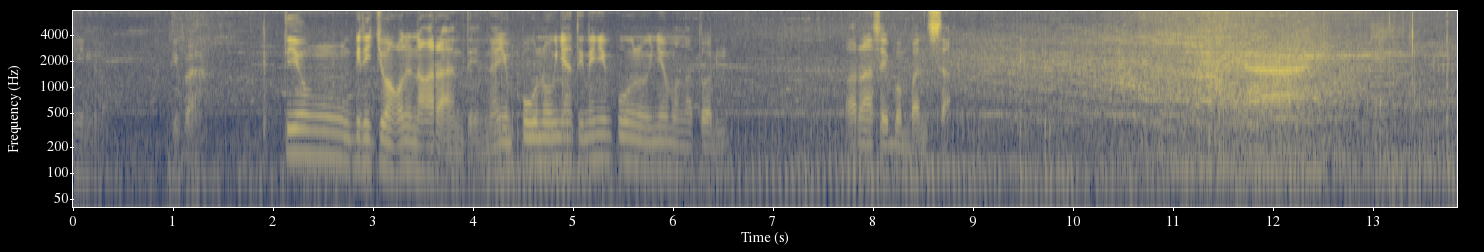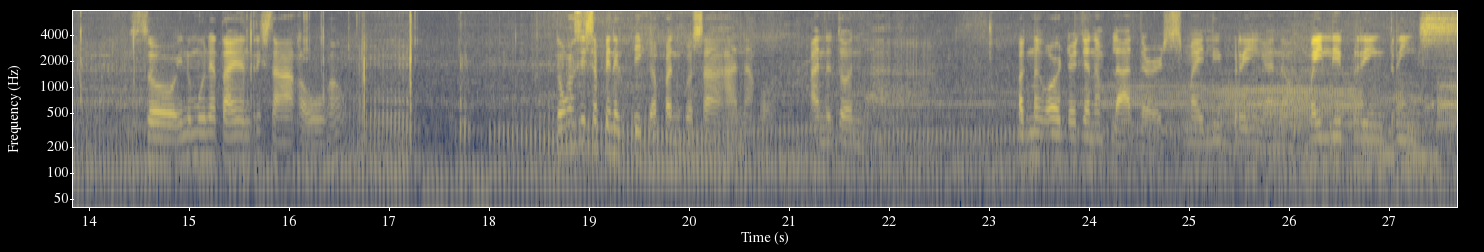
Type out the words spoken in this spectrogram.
Yun. 'di ba? Ito yung binidyoan ko nung nakaraan din. Na yung puno niya, tingnan yung puno niya mga tol. Para nasa ibang bansa. Yan. So, inom muna tayo ng drinks, nakakauhaw. Doon kasi sa pinag-pick upan ko sa hana ko, ano doon, ah, pag nag-order ka ng platters, may libreng, ano, may libreng drinks.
